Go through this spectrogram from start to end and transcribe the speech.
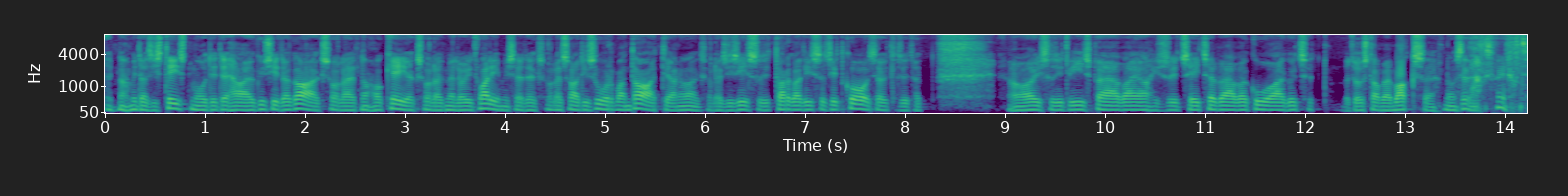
et noh, mida siis teistmoodi teha ja küsida ka, eks ole, et noh, okei okay,, eks ole, et meil olid valimised, eks ole, saadi suur mandaat ja no eks ole, siis istusid, targad istusid koos ja ütlesid, et no istusid viis päeva ja istusid seitse päeva, kuu aega, ütlesid, me tõstame makse, no seda oleks võinud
